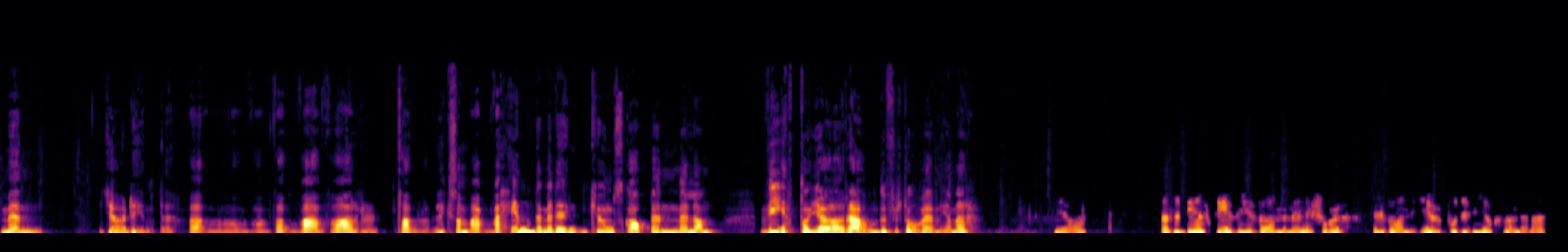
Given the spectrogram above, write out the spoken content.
Men gör det inte. Va, va, va, var, ta, liksom, vad, vad händer med den kunskapen mellan vet och göra, om du förstår vad jag menar? Ja, alltså dels är vi ju vanemänniskor, eller vanedjur, både vi och hundarna.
